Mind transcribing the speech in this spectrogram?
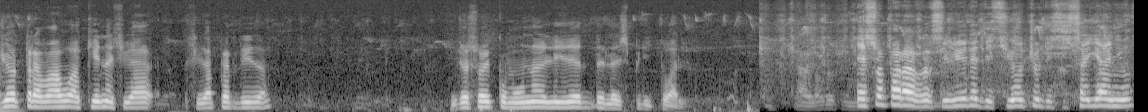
Yo trabajo aquí en la ciudad, ciudad perdida. Yo soy como una líder de la espiritual. Eso para recibir el 18, 16 años,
